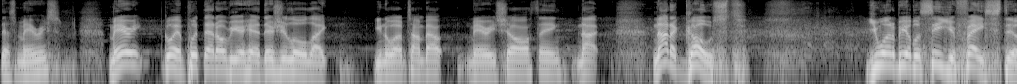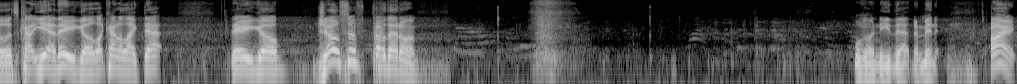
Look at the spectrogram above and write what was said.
That's Mary's. Mary, go ahead and put that over your head. There's your little like, you know what I'm talking about? Mary Shaw thing. Not, not a ghost. You want to be able to see your face still. It's kind of, yeah, there you go. Kind of like that. There you go. Joseph, throw that on. We're going to need that in a minute. All right.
